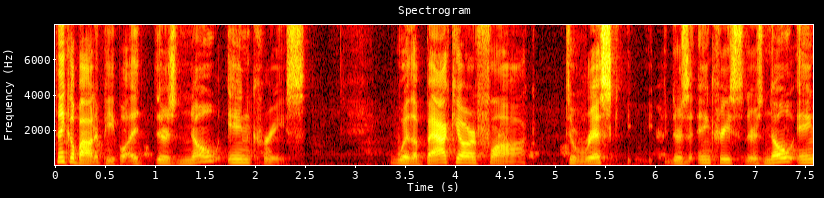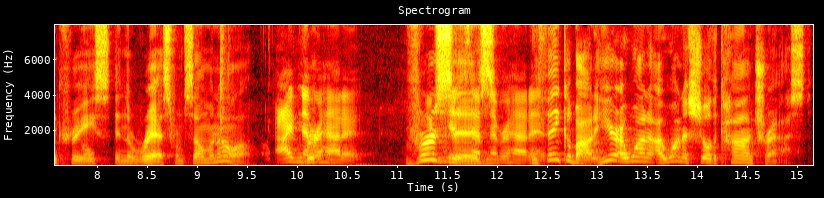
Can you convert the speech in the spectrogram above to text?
think about it, people. It, there's no increase with a backyard flock to risk. There's an increase. There's no increase in the risk from salmonella I've never had it. Versus never had and think about it. Here i want to i want to show the contrast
